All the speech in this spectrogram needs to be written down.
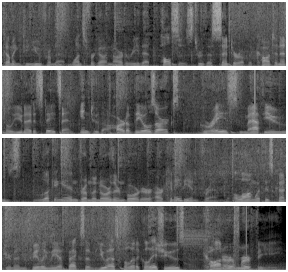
Coming to you from that once forgotten artery that pulses through the center of the continental United States and into the heart of the Ozarks, Grace Matthews. Looking in from the northern border, our Canadian friend, along with his countrymen feeling the effects of U.S. political issues, Connor Murphy.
